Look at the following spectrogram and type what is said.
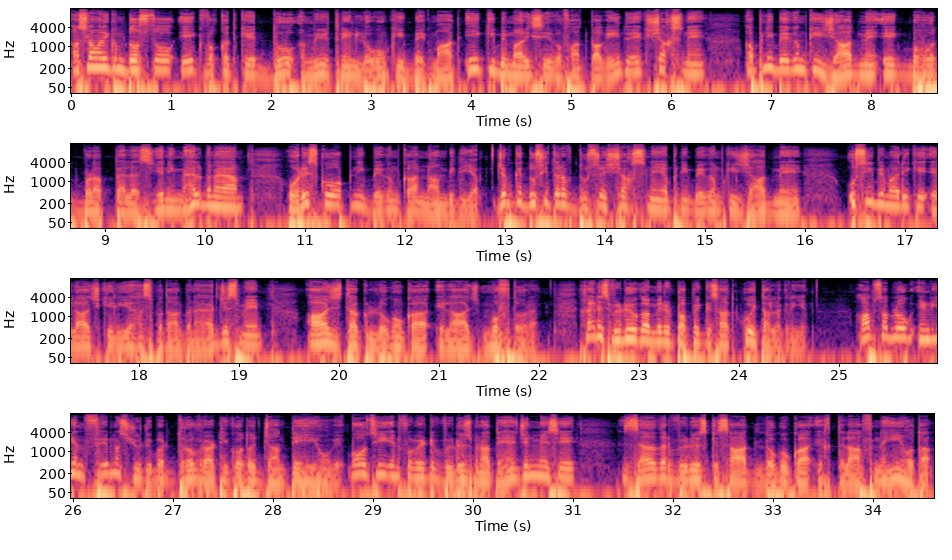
वालेकुम दोस्तों, एक वक्त के दो अमीर तरीन लोगों की बेगमात एक ही बीमारी से वफात पा गई तो एक शख्स ने अपनी बेगम की याद में एक बहुत बड़ा पैलेस, यानी महल बनाया और इसको अपनी बेगम का नाम भी दिया। जबकि दूसरी तरफ़ दूसरे शख्स ने अपनी बेगम की याद में उसी बीमारी के इलाज के लिए हस्पताल बनाया, जिसमें आज तक लोगों का इलाज मुफ़्त हो रहा है। खैर, इस वीडियो का मेरे टॉपिक के साथ कोई ताल्लुक नहीं है। आप सब लोग Indian famous YouTuber Dhruv Rathee को तो जानते ही होंगे। बहुत सी इन्फॉर्मेटिव वीडियोस बनाते हैं, जिनमें से ज़्यादातर वीडियोस के साथ लोगों का इख्तलाफ नहीं होता।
